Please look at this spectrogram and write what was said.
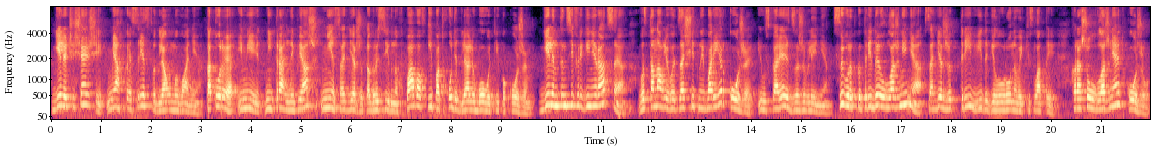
Гель очищающий – мягкое средство для умывания, которое имеет нейтральный pH, не содержит агрессивных павов и подходит для любого типа кожи. Гель интенсив регенерация восстанавливает защитный барьер кожи и ускоряет заживление. Сыворотка 3D увлажнения содержит три вида гиалуроновой кислоты, хорошо увлажняет кожу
